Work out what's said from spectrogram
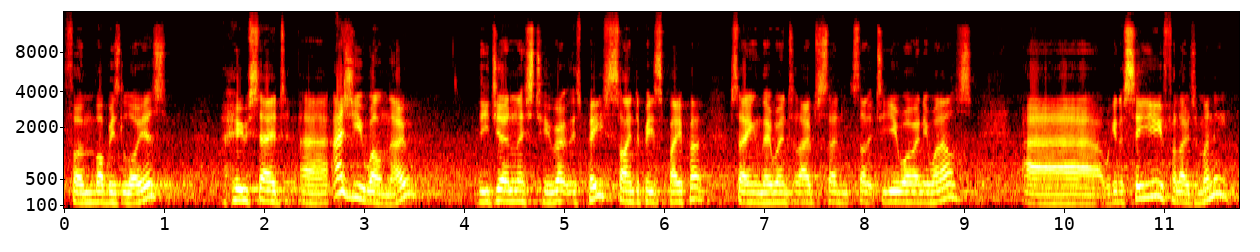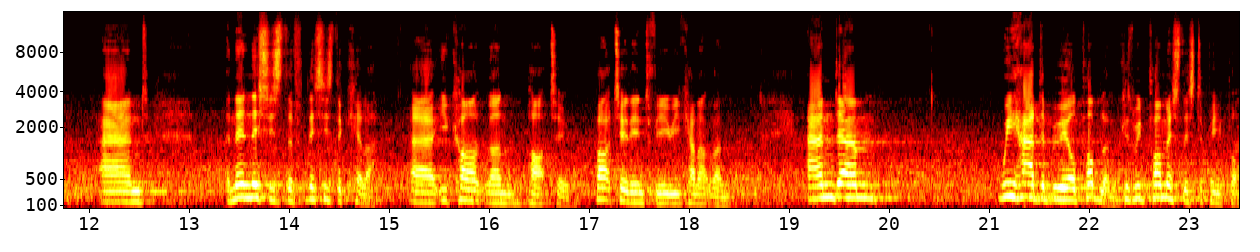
from Robbie's lawyers who said, uh, as you well know, the journalist who wrote this piece signed a piece of paper saying they weren't allowed to send, sell it to you or anyone else. Uh, we're going to sue you for loads of money, and and then this is the this is the killer. Uh, you can't run part two. Part two of the interview you cannot run, and. Um, we had the real problem because we'd promised this to people.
